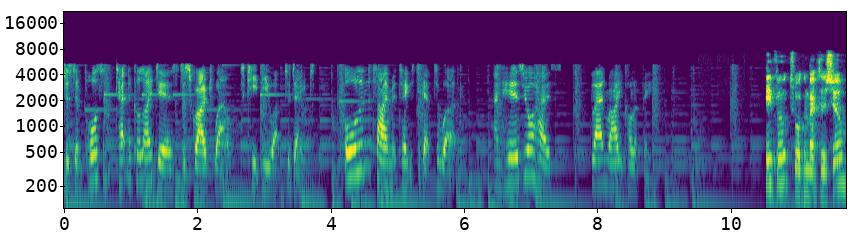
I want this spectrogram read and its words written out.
just important technical ideas described well to keep you up to date. All in the time it takes to get to work. And here's your host, Glen Wright Colopy. Hey folks, welcome back to the show.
